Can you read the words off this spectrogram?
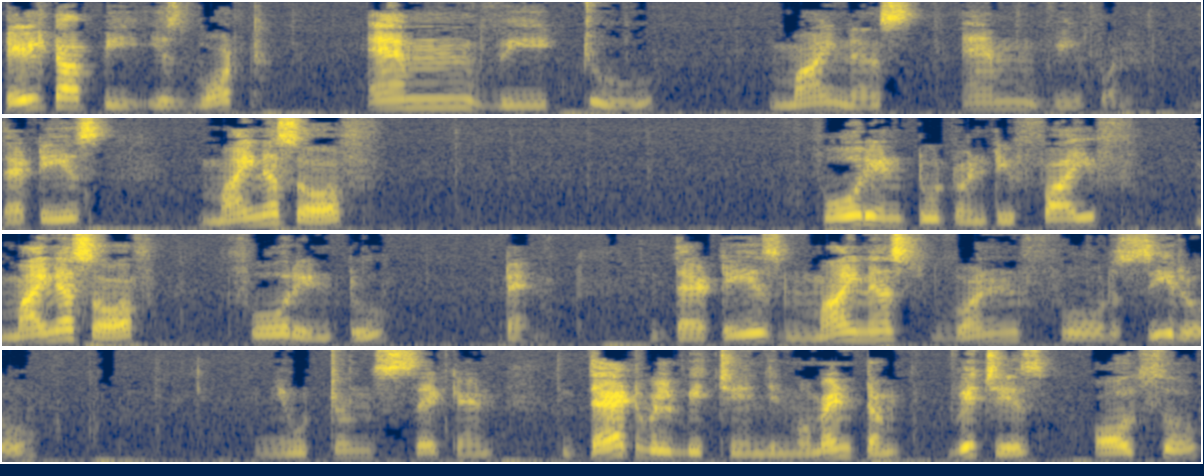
Delta p is what? Mv2 minus mv1 that is minus of 4 into 25 minus of 4 into 10 that is minus 140 Newton second that will be change in momentum which is also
